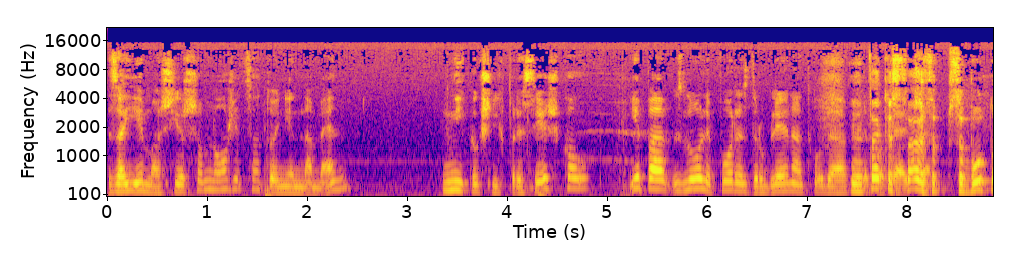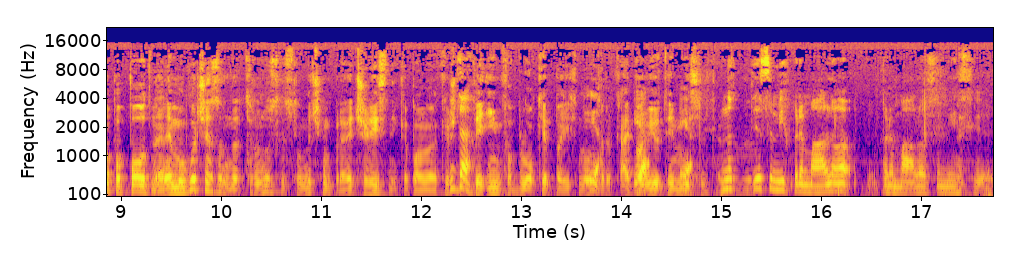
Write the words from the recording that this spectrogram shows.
Zajema širšo množico, to je njen namen, ni kakšnih presežkov, je pa zelo lepo razdrobljena. tako Da, In lepo taka teče. stvar za sobotno popovdne, ne, mogoče so na trenutke slomičkem preveč resni, pa imajo kakšne te infobloke, pa jih noter, kaj pa vi o tem mislite? No, jaz sem jih premalo, premalo sem jih. eh,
